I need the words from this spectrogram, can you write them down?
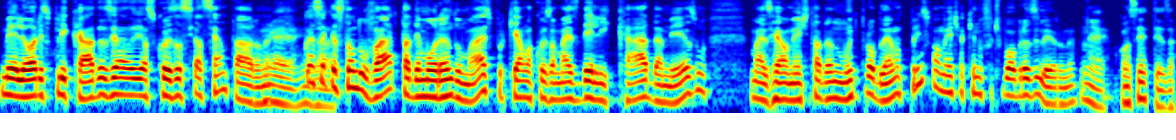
melhor explicadas e, a- e as coisas se assentaram, né? É, Com essa exato. questão do VAR, tá demorando mais, porque é uma coisa mais delicada mesmo, mas realmente está dando muito problema, principalmente aqui no futebol brasileiro, né? É, com certeza.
